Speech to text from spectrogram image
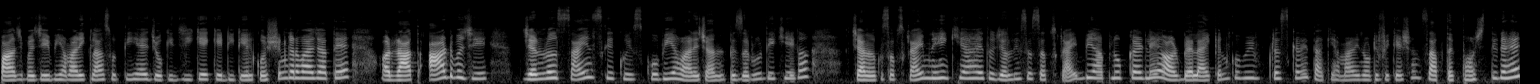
पाँच बजे भी हमारी क्लास होती है, जो कि जीके के डिटेल क्वेश्चन करवाए जाते हैं। और रात आठ बजे जनरल साइंस के क्विज़ को भी हमारे चैनल पर ज़रूर देखिएगा। चैनल को सब्सक्राइब नहीं किया है तो जल्दी से सब्सक्राइब भी आप लोग कर लें और बेल आइकन को भी प्रेस करें ताकि हमारी नोटिफिकेशन आप तक पहुँचती रहे।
